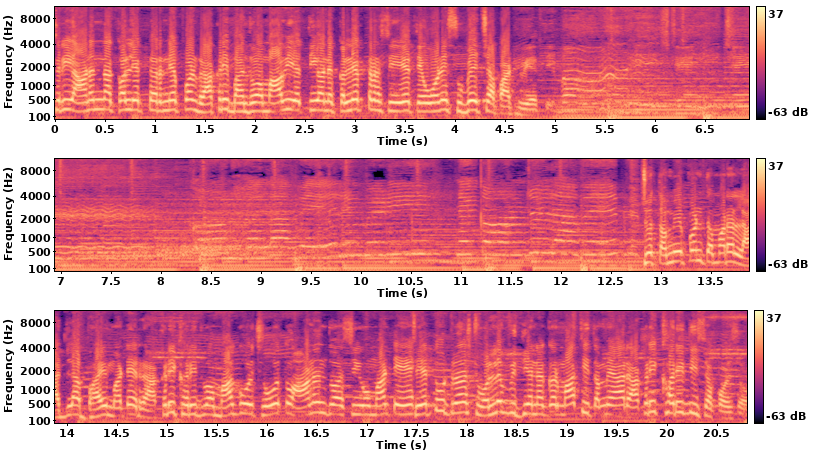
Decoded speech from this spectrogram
શ્રી આણંદના કલેક્ટરને પણ રાખડી બાંધવામાં આવી હતી અને કલેક્ટરશ્રીએ તેઓને શુભેચ્છા પાઠવી હતી. જો તમે પણ તમારા લાડલા ભાઈ માટે રાખડી ખરીદવા માંગો છો, તો આણંદવાસીઓ માટે સેતુ ટ્રસ્ટ વલ્લભ વિદ્યાનગરમાંથી તમે આ રાખડી ખરીદી શકો છો.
